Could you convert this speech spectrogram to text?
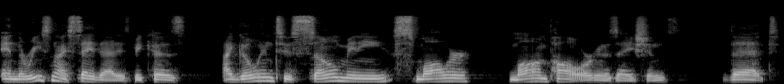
And the reason I say that is because I go into so many smaller mom and pop organizations that,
